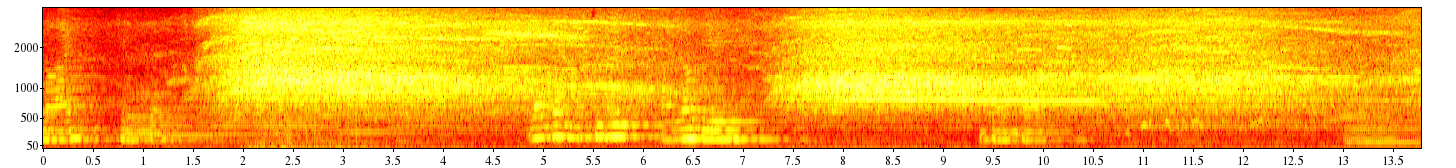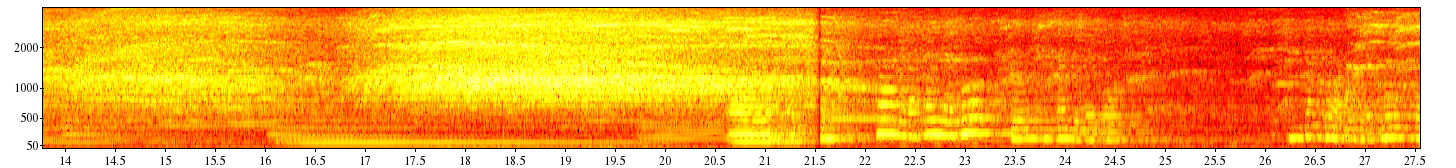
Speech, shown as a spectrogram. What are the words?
My princess. London Spirit, I love you. 감사합니다. 어, 처음이라 설레고 긴장도 많이 되고 또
